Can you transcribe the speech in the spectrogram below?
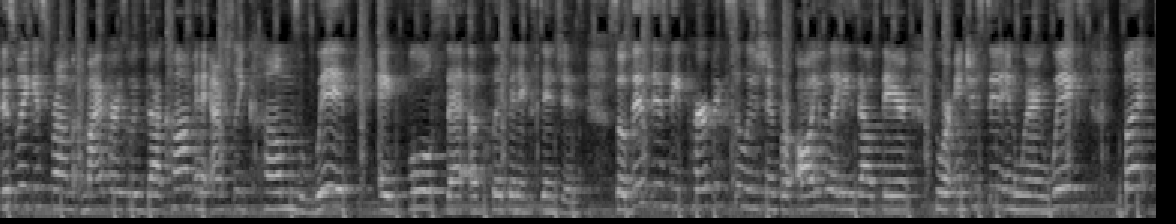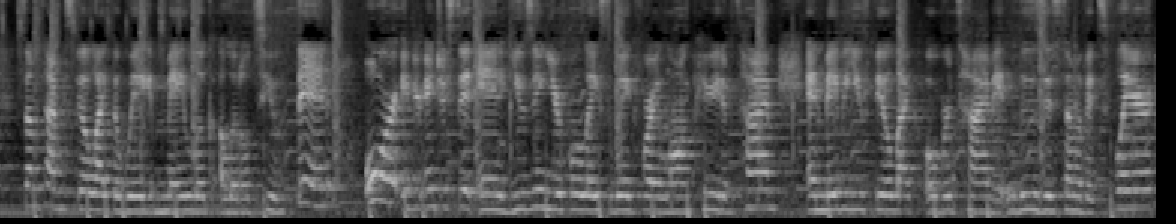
This wig is from myfirstwig.com and it actually comes with a full set of clip-in extensions. So this is the perfect solution for all you ladies out there who are interested in wearing wigs but sometimes feel like the wig may look a little too thin or if you're interested in using your full lace wig for a long period of time and maybe you feel like over time it loses some of its flair,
